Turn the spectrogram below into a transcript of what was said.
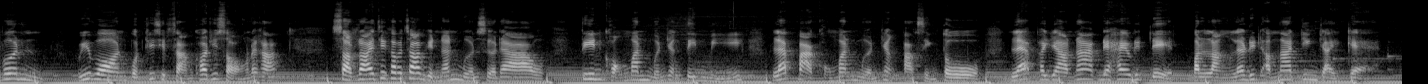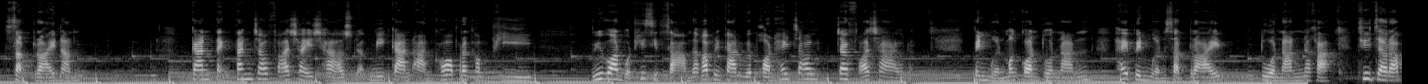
เบิล วิวรณ์บทที่ 13 ข้อที่ 2 นะคะ สัตว์ร้ายที่ข้าพเจ้าเห็นนั้นเหมือนเสือดาว ตีนของมันเหมือนอย่างตีนหมี และปากของมันเหมือนอย่างปากสิงโต และพญานาคได้ให้ฤทธิเดชบัลลังก์และฤทธิอำนาจยิ่งใหญ่แก่ สัตว์ร้ายนั้น การแต่งตั้งเจ้าฟ้าชายชาลส์มีการอ่านข้อพระคัมภีร์ วิวรณ์บทที่ 13นะครับเป็นการอวยพรให้เจ้าเจ้าฟ้าชายเป็นเหมือนมังกรตัวนั้น ให้เป็นเหมือนสัตว์ร้าย ตัวนั้นนะคะ ที่จะรับ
